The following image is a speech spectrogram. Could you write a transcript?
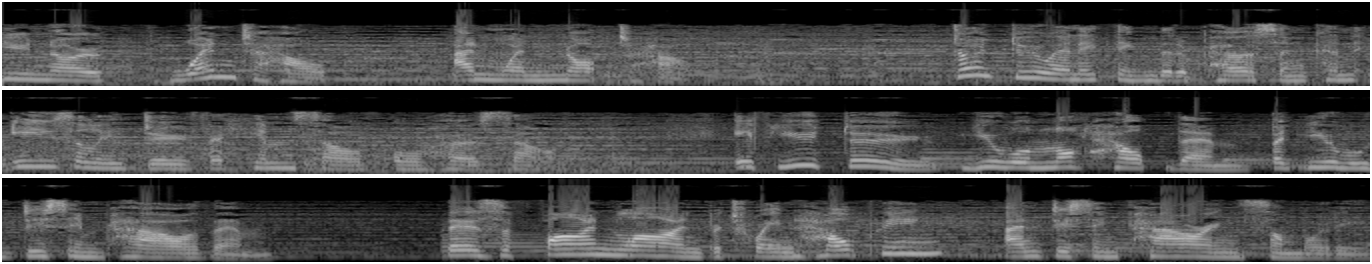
you know when to help and when not to help. Don't do anything that a person can easily do for himself or herself. If you do, you will not help them, but you will disempower them. There's a fine line between helping and disempowering somebody,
